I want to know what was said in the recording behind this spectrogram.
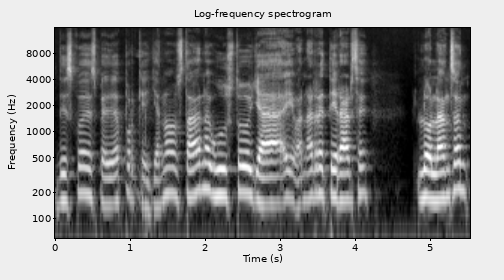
disco de despedida porque ya no estaban a gusto, ya iban a retirarse. Lo lanzan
